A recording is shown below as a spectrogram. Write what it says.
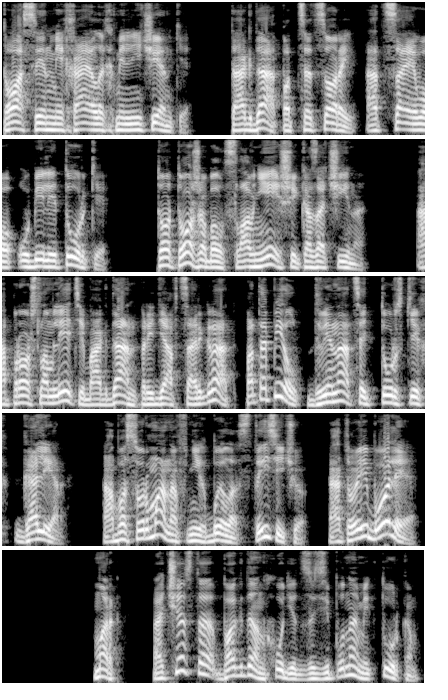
То сын Михаила Хмельниченки. Тогда под Цецорой отца его убили турки. То тоже был славнейший казачина. А прошлом лете Богдан, придя в Царьград, потопил 12 турских галер, а басурманов в них было с тысячу, а то и более. Марк, а часто Богдан ходит за зипунами к туркам?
